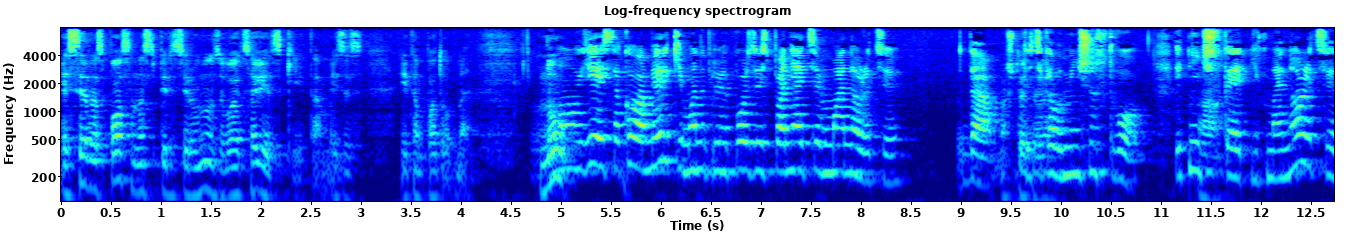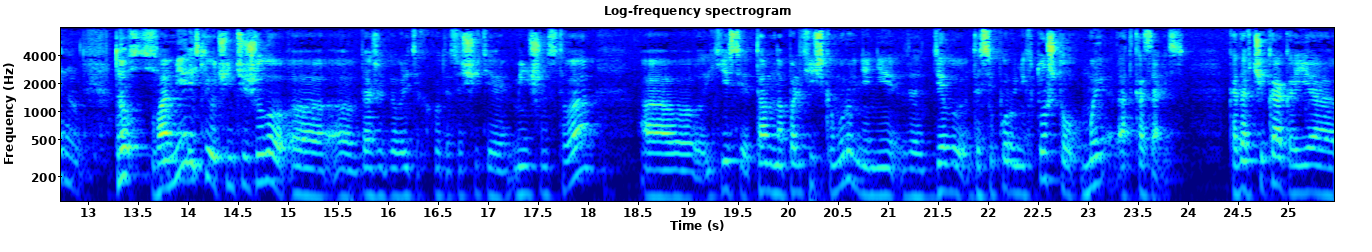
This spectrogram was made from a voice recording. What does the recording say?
СССР распался, нас теперь все равно называют советские там, и тому подобное. Ну, ну, есть такое в Америке, мы, например, пользуемся понятием minority. Да, а что то это? есть как бы меньшинство. Этническое а. этник minority. Ну, ну есть... в Америке очень тяжело э, э, даже говорить о какой-то защите меньшинства, э, если там на политическом уровне они делают до сих пор у них то, что мы отказались. Когда в Чикаго я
